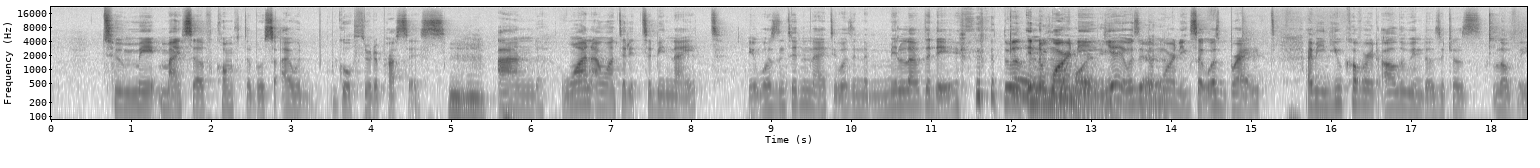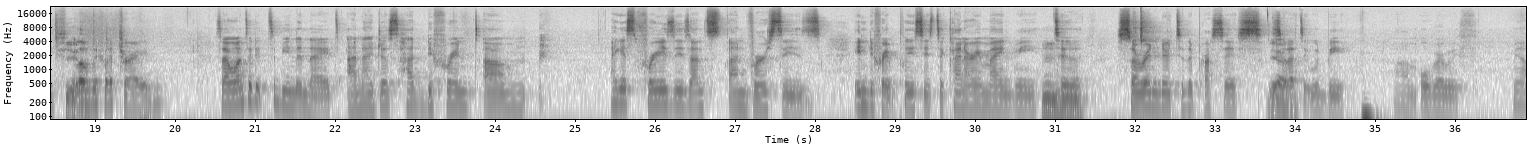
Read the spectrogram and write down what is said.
to make myself comfortable, so I would go through the process. mhm. And one, I wanted it to be night. It wasn't in the night, it was in the middle of the day. well, Oh, in, the morning. morning. Yeah, it was in the morning, so it was bright. I mean, you covered all the windows, which was lovely. Yeah. Lovely for trying. So I wanted it to be in the night, and I just had different, um, I guess, phrases and and verses in different places to kind of remind me to Mhm. surrender to the process Yeah. so that it would be um, over with. Yeah.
